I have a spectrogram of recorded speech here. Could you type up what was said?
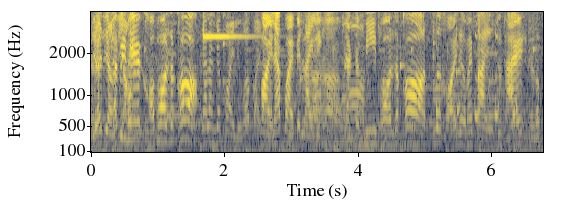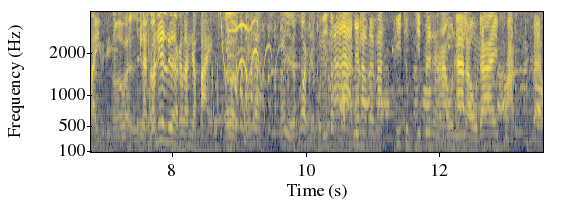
เดี๋ยวเดี๋ยวแล้วมีเดี๋ยวเพลงขอพรสักข้อกำลังจะปล่อยหรือว่าปล่อย ปล่อยแล้วปล่อยเป็นไลลิกอยากจะมีพรสักข้อเพื่อขอให้เธอไม่ไปสุดท้ายเธอก็ไปอยู่ดีเออไป แต่ตอนนี้เรือกำลังจะไป เออเอาเนี่ยเอาเดี๋ยวก่อนเดี๋ยววันนี้ต้องขอบคุณจะทำอะไรบ้าง พี่จุ๊บจิ๊บด้วยนะฮะวันนี้เราได้บัตรแบบ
